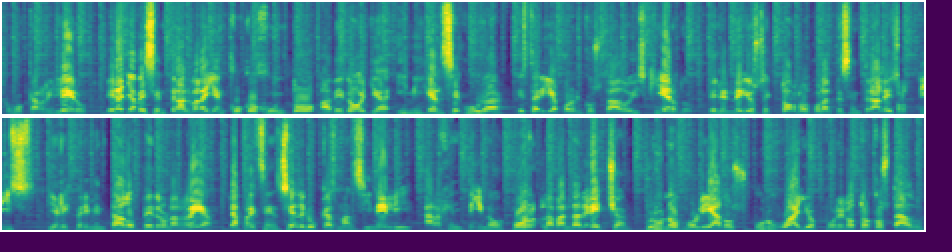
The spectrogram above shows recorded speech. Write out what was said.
como carrilero era llave central Brian Cuco junto a Bedoya y Miguel Segura estaría por el costado izquierdo. En el medio sector los volantes centrales Ortiz y el experimentado Pedro Larrea. La presencia de Lucas Mancinelli, argentino, por la banda derecha, Bruno Foliados, uruguayo, por el otro costado,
